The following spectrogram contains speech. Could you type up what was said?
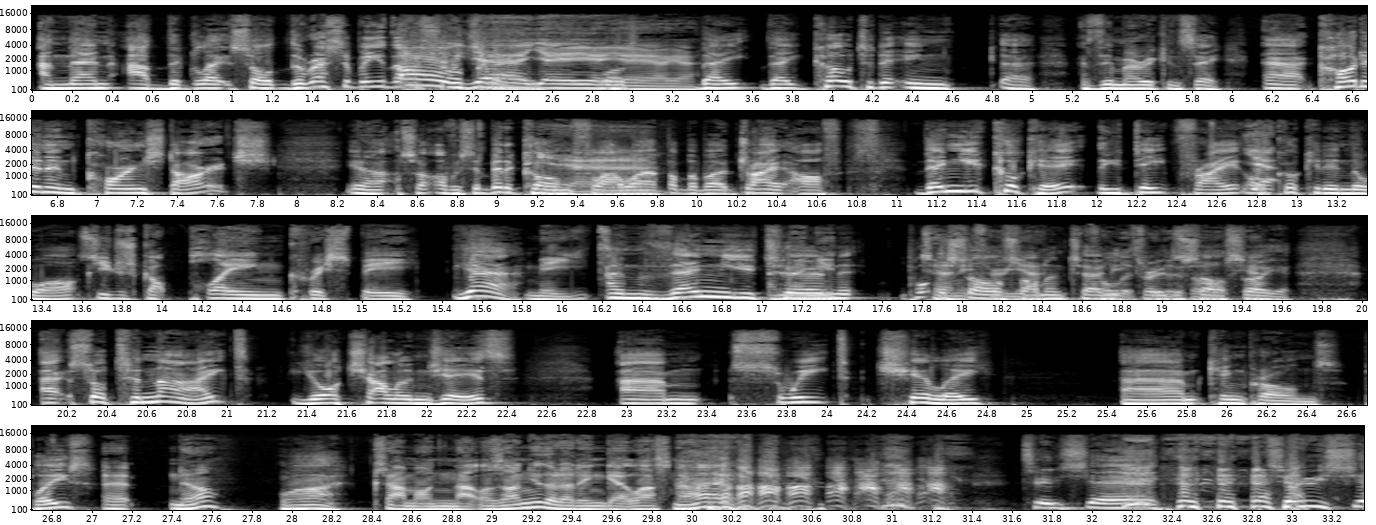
And then add the glaze. So the recipe that I Oh, saw yeah, yeah, yeah, yeah, yeah. They they coated it in, uh, as the Americans say, uh, coated in cornstarch. You know, so obviously a bit of corn Yeah. flour, blah blah blah. Dry it off. Then you cook it. You deep fry it or cook it in the wok. So you just got plain crispy Yeah. meat. And then you And then turn you it, put turn the sauce through, on and turn Fold it through, the sauce, yeah. so you. Uh, so tonight, your challenge is um, sweet chili um, king prawns, please. Uh, no, Why? because I'm on that lasagna that I didn't get last night. Touche, touche.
